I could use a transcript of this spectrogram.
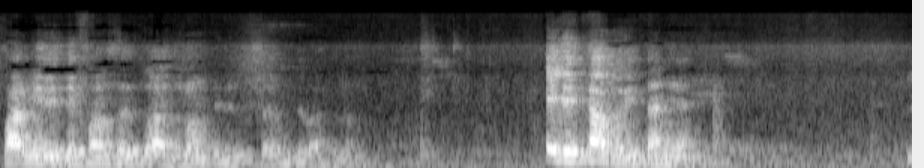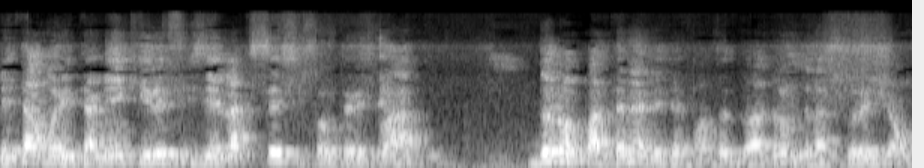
parmi les défenseurs des droits de l'homme et les des droits de l'homme, et l'État mauritanien l'État mauritanien qui refusait l'accès sur son territoire de nos partenaires, les défenseurs de droits de l'homme de la sous-région,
